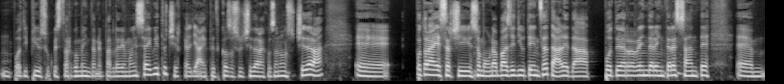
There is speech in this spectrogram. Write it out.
un po' di più su questo argomento ne parleremo in seguito, circa gli iPad, cosa succederà, cosa non succederà. Eh, potrà esserci insomma una base di utenza tale da poter rendere interessante ehm,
